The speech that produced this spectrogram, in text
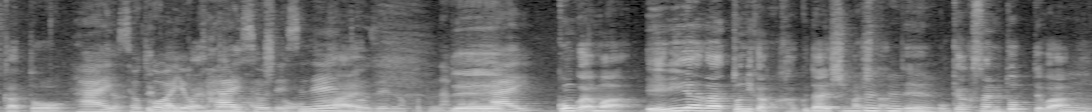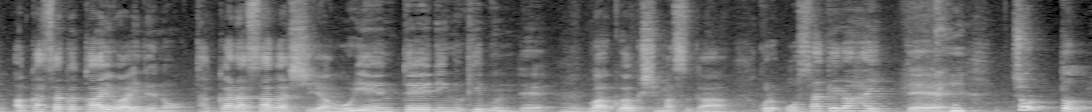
5日とはい。やって今回のはい。7そうですね。はい。当然のことながら。ではい。今回はまあエリアがとにかく拡大しましたんで、うんうんうん。お客さんにとっては、うん。赤坂界隈での宝探しやオリエンテーリング気分でワクワクしますが、これお酒が入って ちょっと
